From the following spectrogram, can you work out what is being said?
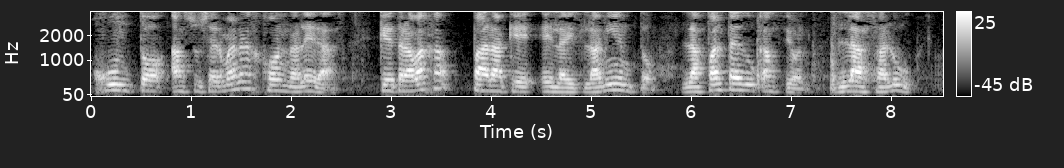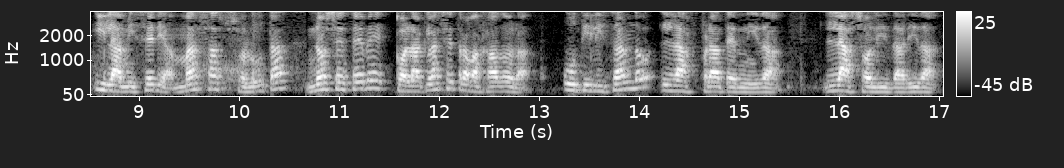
junto a sus hermanas jornaleras, que trabaja para que el aislamiento, la falta de educación, la salud y la miseria más absoluta no se cebe con la clase trabajadora, utilizando la fraternidad, la solidaridad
